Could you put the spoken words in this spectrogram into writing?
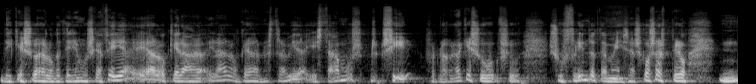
de, que eso era lo que teníamos que hacer, era lo que era, era, lo que era nuestra vida y estábamos, sí, pues la verdad que sufriendo también esas cosas, pero mm,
